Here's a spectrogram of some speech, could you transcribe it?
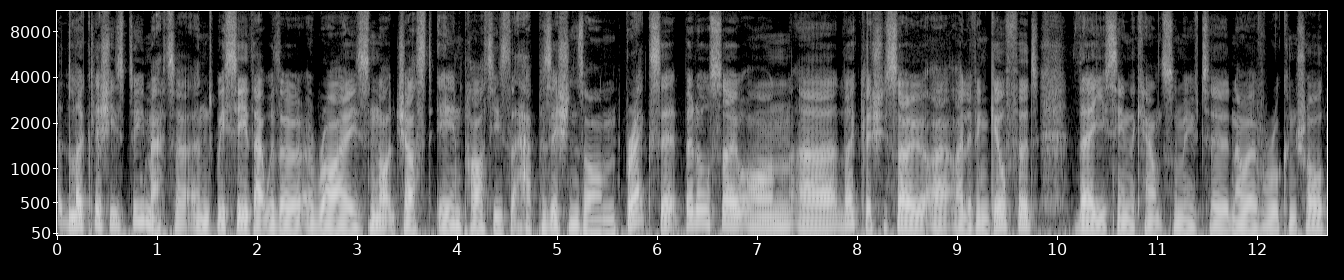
local issues do matter. And we see that with a, a rise not just in parties that have positions on Brexit, but also on uh, local issues. So I live in Guildford. There, you've seen the council move to no overall control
